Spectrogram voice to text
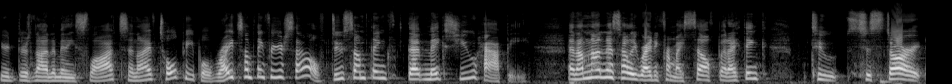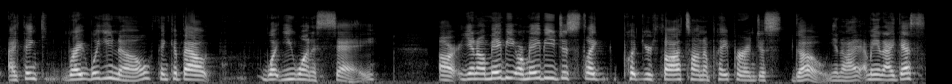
there's not as many slots. And I've told people write something for yourself, do something that makes you happy and I'm not necessarily writing for myself, but I think to to start, I think write what you know. Think about what you want to say, or you know maybe or maybe you just like put your thoughts on a paper and just go. You know, I, I mean, I guess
